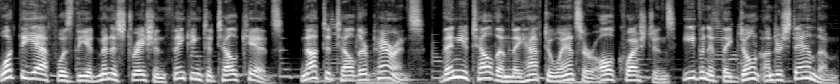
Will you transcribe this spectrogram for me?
What the F was the administration thinking to tell kids, not to tell their parents? Then you tell them they have to answer all questions even if they don't understand them.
